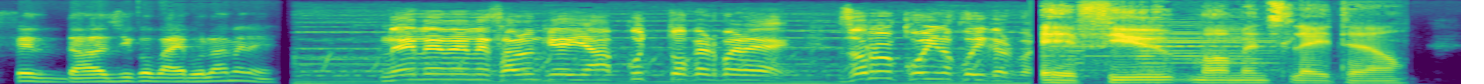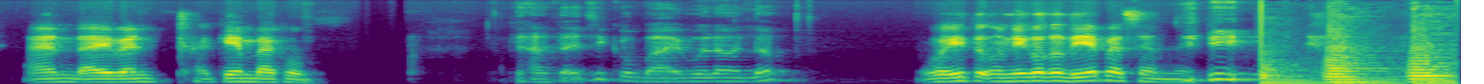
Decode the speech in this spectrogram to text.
फिर दादाजी को बाय बोला मैंने नहीं नहीं नहीं, नहीं सारुण के यहाँ कुछ तो गड़बड़ है ज़रूर कोई ना कोई गड़बड़ A few moments later. And I went came back home दादाजी को बाय बोला मतलब? वही तो उन्हीं को तो दिए पैसे हमने।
